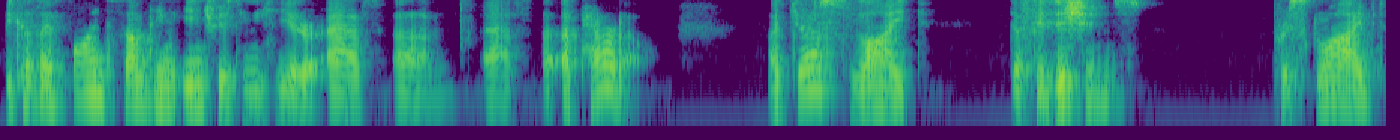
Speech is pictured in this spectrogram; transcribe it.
because I find something interesting here as um, as a, a parallel. Uh, just like the physicians prescribed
